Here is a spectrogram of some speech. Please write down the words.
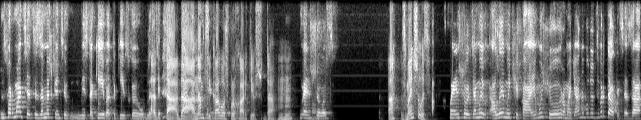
Інформація це за мешканців міста Києва та Київської області. Так, да, да, а нам цікаво ж про Харків. Да, угу. Зменшилось. А, зменшилось? Зменшилося. Ми, але ми чекаємо, що громадяни будуть звертатися за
